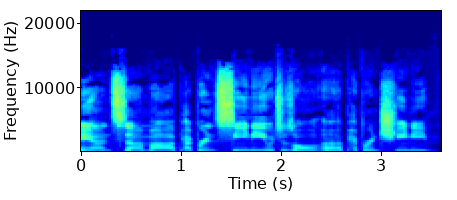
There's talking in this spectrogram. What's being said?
And some uh, pepperoncini, which is all uh, pepperoncini,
